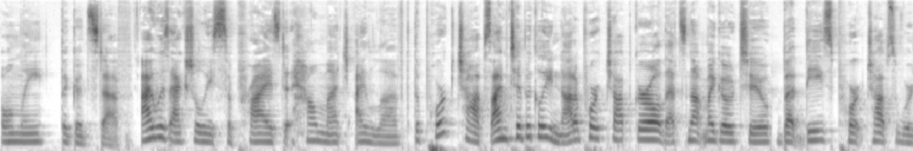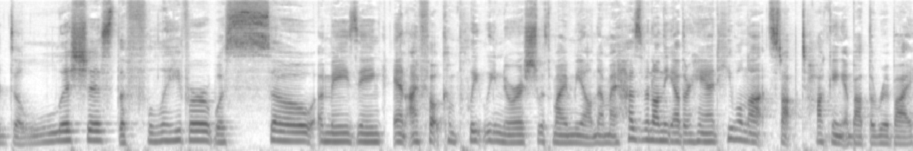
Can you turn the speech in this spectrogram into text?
only the good stuff. I was actually surprised at how much I loved the pork chops. I'm typically not a pork chop girl, that's not my go to, but these pork chops were delicious. The flavor was so amazing, and I felt completely nourished with my meal. Now, my husband, on the other hand, he will not stop talking about the ribeye.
